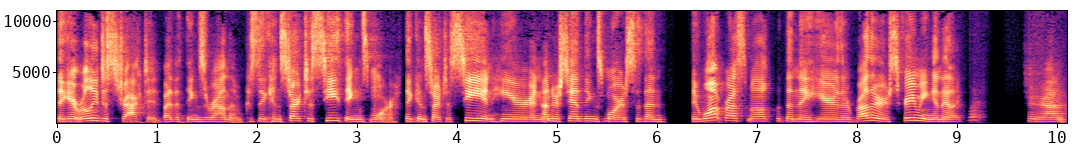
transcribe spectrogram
They get really distracted by the things around them because they can start to see things more. They can start to see and hear and understand things more. So then they want breast milk, but then they hear their brother screaming and they're like, what? Turn around.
